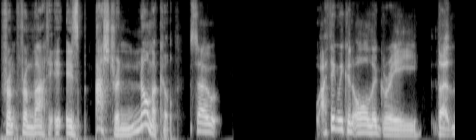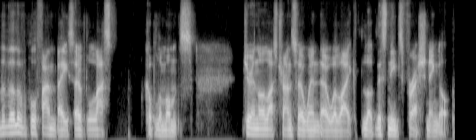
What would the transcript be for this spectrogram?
from from that is astronomical. So I think we can all agree the, the the Liverpool fan base over the last couple of months during the last transfer window were like, look, this needs freshening up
